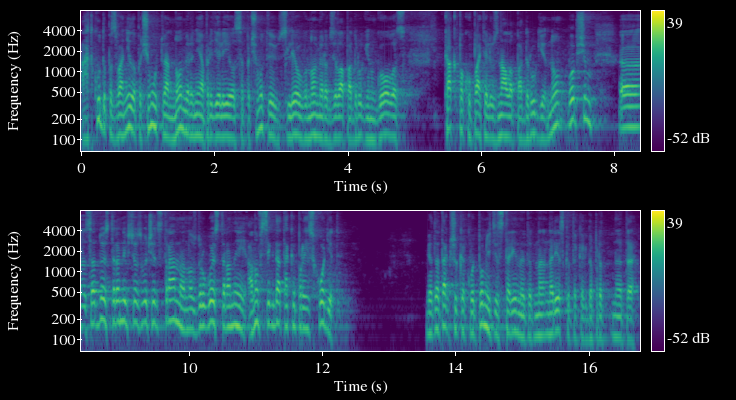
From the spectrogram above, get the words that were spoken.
откуда позвонила, почему у тебя номер не определился, почему ты с левого номера взяла подругин голос, как покупатель узнала подруги. Ну, в общем, э, с одной стороны все звучит странно, но с другой стороны оно всегда так и происходит. Это так же, как вот помните старинная эта нарезка-то, когда это,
